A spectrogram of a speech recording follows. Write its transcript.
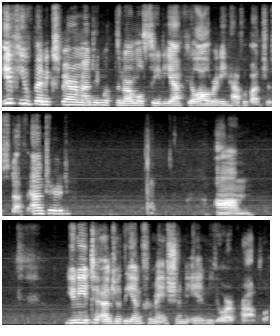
if you've been experimenting with the normal CDF, you'll already have a bunch of stuff entered. Um, you need to enter the information in your problem.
